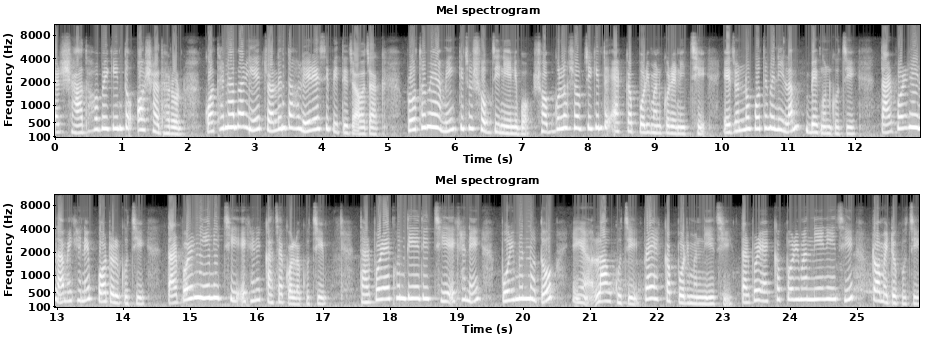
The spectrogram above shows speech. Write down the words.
এর স্বাদ হবে কিন্তু অসাধারণ। কথা না বাড়িয়ে চলেন তাহলে রেসিপিতে যাওয়া যাক। প্রথমে আমি কিছু সবজি নিয়ে নিব। সবগুলো সবজি কিন্তু এক কাপ পরিমাণ করে নিচ্ছি। এজন্য প্রথমে নিলাম বেগুন কুচি। তারপরে নিলাম এখানে পটল কুচি। তারপরে নিয়ে নিচ্ছি এখানে কাঁচা কলা কুচি। তারপরে এখন দিয়ে দিচ্ছি এখানে পরিমাণ মতো লাউ কুচি। প্রায় এক কাপ পরিমাণ নিয়েছি। তারপরে এক কাপ পরিমাণ নিয়ে নিয়েছি টমেটো কুচি।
